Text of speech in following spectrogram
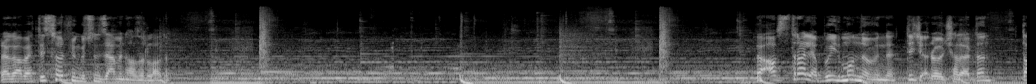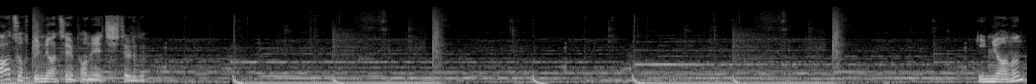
rəqabətli sörfinq üçün zəmin hazırladı. Və Avstraliya bu idman növündə digər ölkələrdən daha çox dünya çempionu yetişdirdi. Dünyanın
